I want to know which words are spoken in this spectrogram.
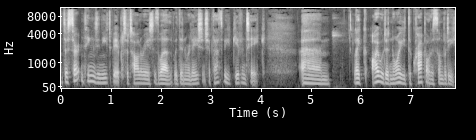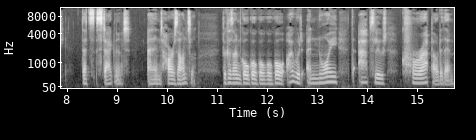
but there's certain things you need to be able to tolerate as well within a relationship. That has to be give and take. Um, like I would annoy the crap out of somebody that's stagnant and horizontal because I'm go, go, go, go, go. I would annoy the absolute crap out of them.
